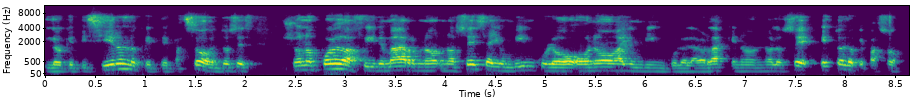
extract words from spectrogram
lo que te hicieron, lo que te pasó. Entonces, yo no puedo afirmar, no, no sé si hay un vínculo o no hay un vínculo, la verdad es que no, no lo sé. Esto es lo que pasó.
